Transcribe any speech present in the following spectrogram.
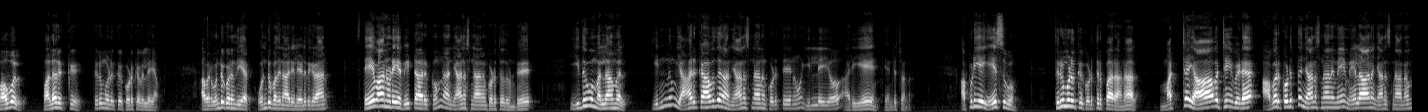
பவுல் பலருக்கு திருமுழுக்கு கொடுக்கவில்லையாம். அவன் ஒன்று குருந்தியர் ஒன்று பதினாறில் எழுதுகிறான் ஸ்தேவானுடைய வீட்டாருக்கும் நான் ஞானஸ்நானம் கொடுத்ததுண்டு. இதுவும் அல்லாமல் இன்னும் யாருக்காவது நான் ஞானஸ்நானம் கொடுத்தேனோ இல்லையோ அறியேன் என்று சொன்னான். அப்படியே இயேசுவும் திருமுழுக்கு கொடுத்திருப்பாரானால் மற்ற யாவற்றையும் விட அவர் கொடுத்த ஞானஸ்நானமே மேலான ஞானஸ்நானம்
